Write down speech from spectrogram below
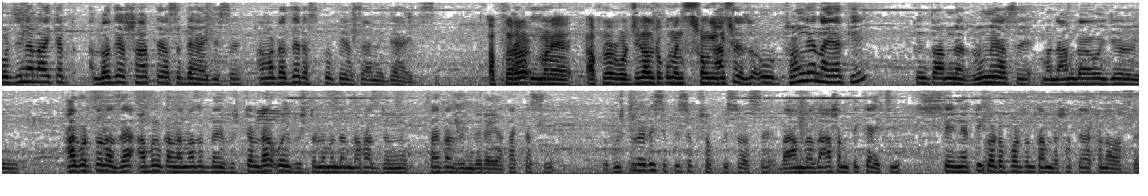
অরিজিনাল আই কার্ড লগের সাথে আছে দেখাই দিছে। আমারটা জেরক্স কপি আছে আমি দেখাই দিছি। আপনারা মানে আপনার অরিজিনাল ডকুমেন্টস সঙ্গে আছে সঙ্গে নাই আর কি কিন্তু আপনার রুমে আছে। মানে আমরা ওই যে ওই আগরতলা যায় আবুল কালাম আজাদ ভাই হোস্টেলটা ওই হোস্টেলের মধ্যে আমরা পাঁচজন ছয় পাঁচ দিন ধরে থাকতেছি। হোস্টেলের রিসিপ্ট টিসিপ্ট সব কিছু আছে। বা আমরা যে আসাম থেকে আইছি ট্রেনের টিকিটও পর্যন্ত আমরা সাথে এখনও আছে।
